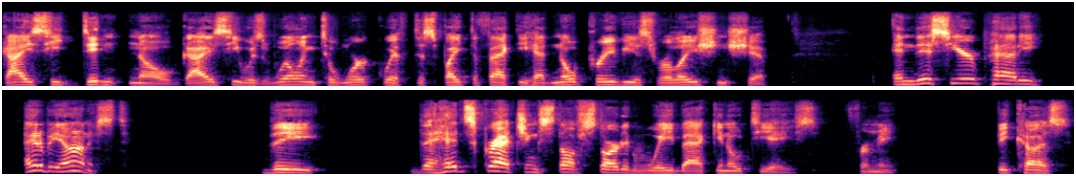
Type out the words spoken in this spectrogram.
guys he didn't know, guys he was willing to work with despite the fact he had no previous relationship. And this year, Patty, I got to be honest. The the head scratching stuff started way back in OTAs for me because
